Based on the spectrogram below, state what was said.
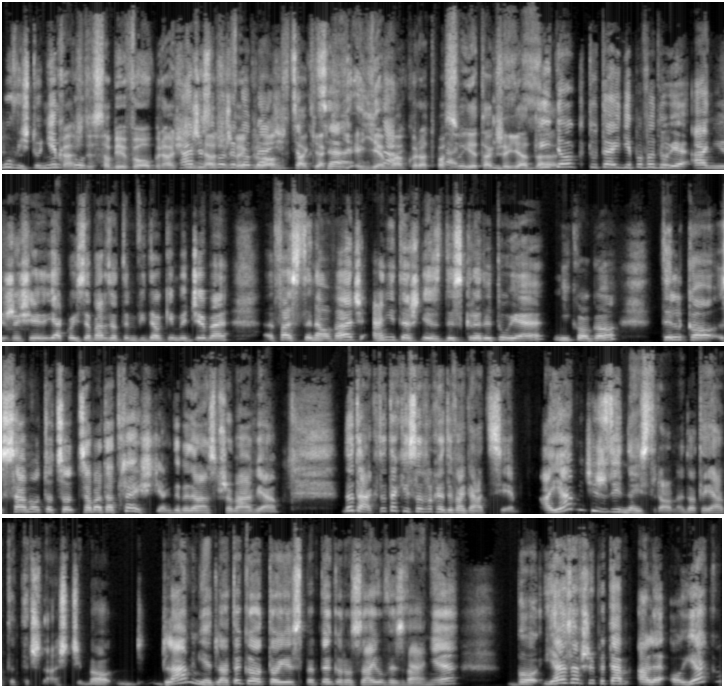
mówić, tu nie Każdy sobie wyobrazi Każdy nasz sobie wygląd, tak jak chce. jemu tak, akurat pasuje. Tak. Także ja dla... Widok tutaj nie powoduje tak. ani, że się jakoś za bardzo tym widokiem będziemy fascynować, ani też nie zdyskredytuje nikogo, tylko samo to, co, sama ta treść, jak gdyby do nas przemawia. No tak, to takie są trochę dywagacje. A ja widzisz z innej strony do tej autentyczności, bo dla mnie, dlatego to jest pewnego rodzaju wyzwanie, bo ja zawsze pytam, ale o jaką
